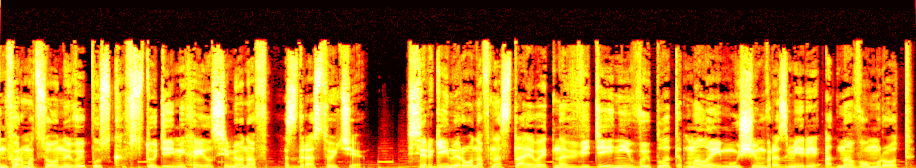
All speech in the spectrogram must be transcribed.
информационный выпуск в студии Михаил Семенов. Здравствуйте. Сергей Миронов настаивает на введении выплат малоимущим в размере одного МРОД.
